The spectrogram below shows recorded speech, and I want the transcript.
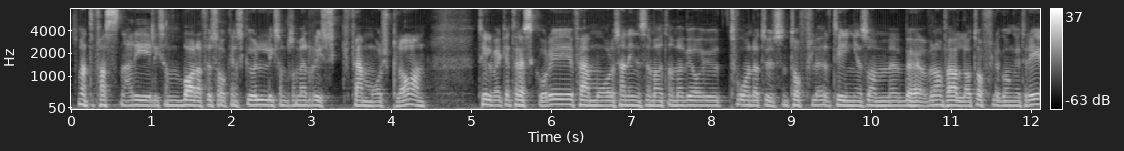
Så man inte fastnar i liksom bara för sakens skull. Liksom som en rysk femårsplan. Tillverka träskor i fem år och sen inser man att ja, men vi har ju 200 000 tofflor till ingen som behöver dem för alla och tofflor gånger tre.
